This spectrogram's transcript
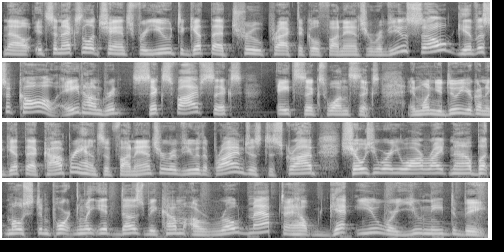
Now, it's an excellent chance for you to get that true practical financial review, so give us a call 800 656 8616. And when you do, you're going to get that comprehensive financial review that Brian just described, shows you where you are right now, but most importantly, it does become a roadmap to help get you where you need to be.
